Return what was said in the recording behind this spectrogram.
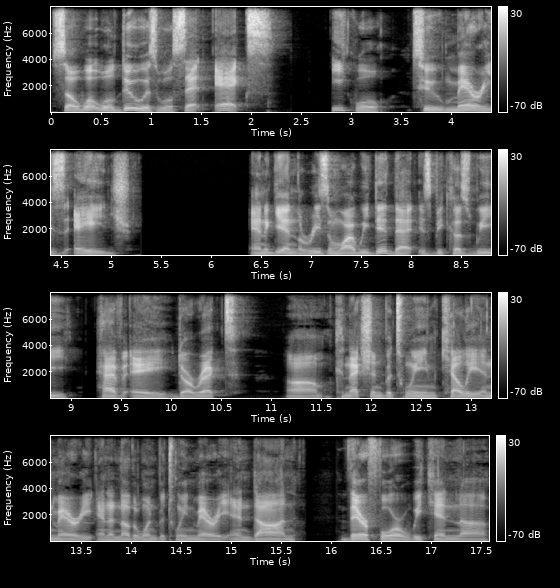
So what we'll do is we'll set X equal to Mary's age. And again, the reason why we did that is because we have a direct um, connection between Kelly and Mary and another one between Mary and Don. Therefore, we can uh,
